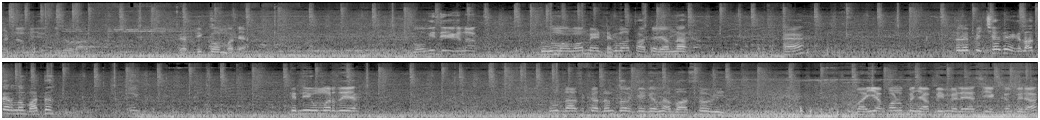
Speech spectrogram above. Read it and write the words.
ਵੱਡਾ ਬਜ਼ੁਰਗ ਜੋੜਾ ਫਿਰ ਵੀ ਘੁੰਮ ਰਿਹਾ। ਉਹ ਵੀ ਦੇਖ ਲਾ। ਤੂੰ ਮਿੰਟ ਕੁ ਬਾਅਦ ਥੱਕ ਜਾਂਦਾ। ਹੈ? ਤੇਰੇ ਪਿੱਛੇ ਦੇਖ ਲਾ, ਤੇਰੇ ਨੂੰ ਵੱਧ। ਕਿੰਨੀ ਉਮਰ ਦੇ ਆ? ਤੂੰ 10 ਕਦਮ ਤੁਰ ਕੇ ਕਹਿੰਦਾ ਬੱਸ ਹੋ ਗਈ ਬਾਈ, ਆਪਾਂ ਨੂੰ ਪੰਜਾਬੀ ਮਿਲਿਆ ਸੀ ਇੱਕ ਵੀਰਾ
